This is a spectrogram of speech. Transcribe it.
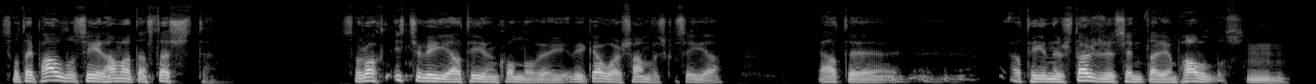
Så det Paulus sier, han var den største. Så råkne ikke vi at tiden kom, og vi, vi gav vår samvist skulle si at, at tiden er større sintere enn Paulus. Mm.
